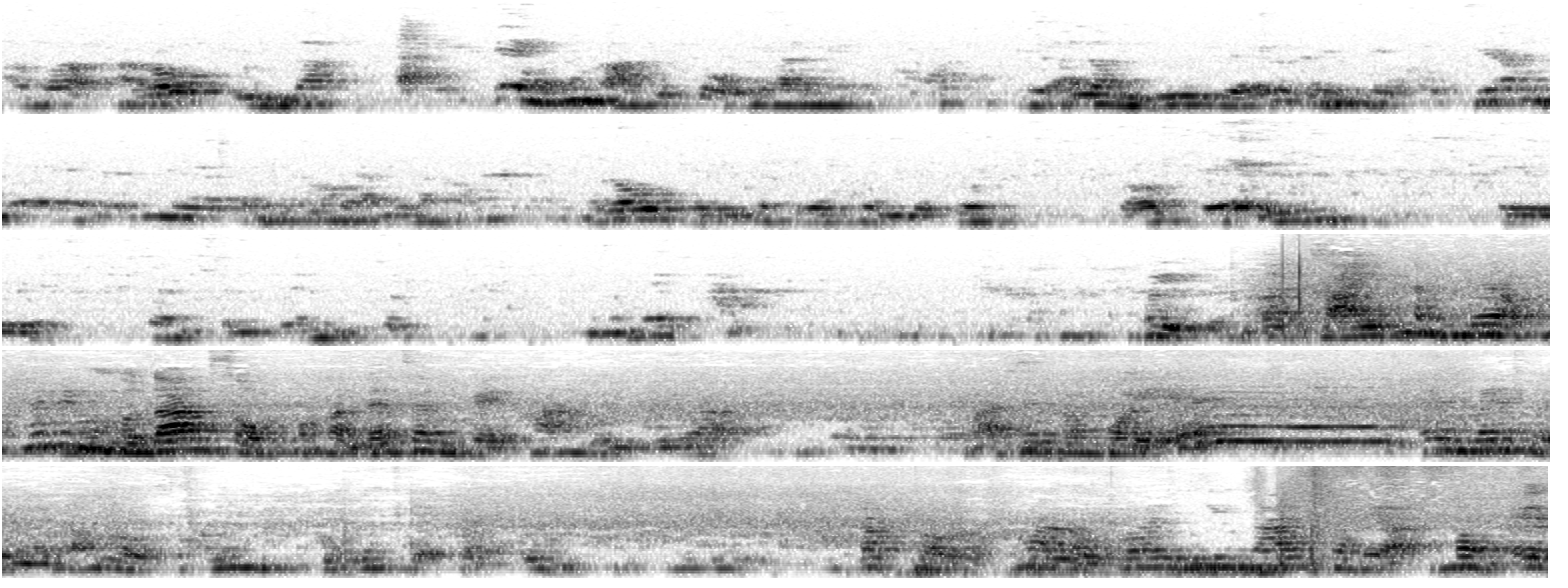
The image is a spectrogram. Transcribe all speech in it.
aba aro unda ken huna de ko yani alam du de de de yan ro de de de de de de ro de thì tension den vì cái theo thế thì một đang sống mà phải để chân về thang thì thì là mà sẽ cầm bồi em mấy người nó rồi cũng cũng sẽ cũng đắp rồi hoa lẩu coi như ngay cái này mong em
